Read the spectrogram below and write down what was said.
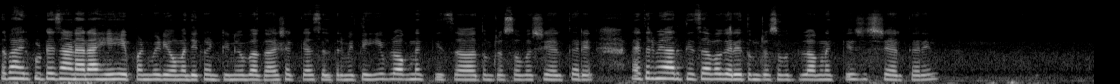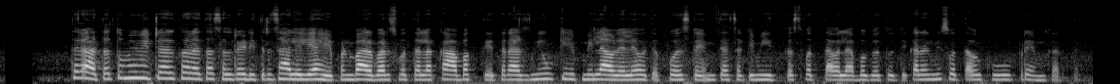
तर बाहेर कुठे जाणार आहे हे पण व्हिडिओमध्ये कंटिन्यू बघा. शक्य असेल तर मी तेही ब्लॉग नक्कीच तुमच्यासोबत शेअर करेल. नाहीतर मी आरतीचा वगैरे तुमच्यासोबत ब्लॉग नक्कीच शेअर करेल. तर आता तुम्ही विचार करत असाल रेडी तर झालेली आहे पण बार बार स्वतःला का बघते? तर आज न्यू क्लिप मी लावलेल्या होत्या फर्स्ट टाईम त्यासाठी मी इतकं स्वतःला बघत होते कारण मी स्वतःवर खूप प्रेम करते.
